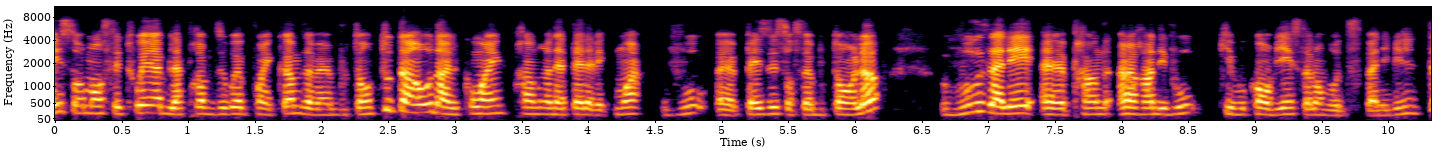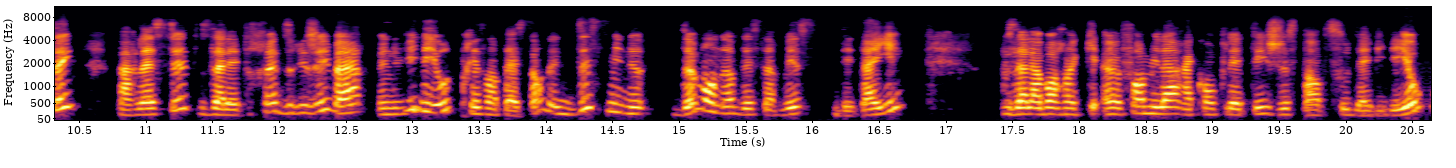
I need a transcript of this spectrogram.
est sur mon site web, laprofduweb.com. Vous avez un bouton tout en haut dans le coin, prendre un appel avec moi. Vous euh, pèsez sur ce bouton-là. Vous allez euh, prendre un rendez-vous qui vous convient selon vos disponibilités. Par la suite, vous allez être redirigé vers une vidéo de présentation de 10 minutes de mon offre de service détaillée. Vous allez avoir un formulaire à compléter juste en dessous de la vidéo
